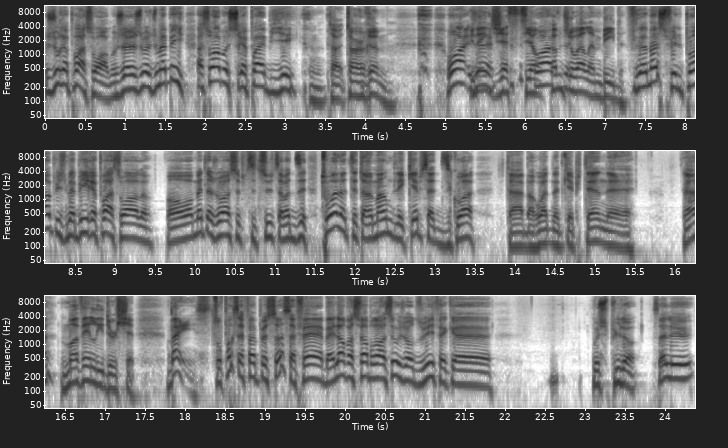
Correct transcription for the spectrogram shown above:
Je jouerai pas à soir. Moi, je, je, je m'habille. À soir, moi, je serai pas habillé. T'as t'as un rhume. Ouais, Une indigestion, Ouais, comme Joel Embiid. Finalement, je file pas, puis je m'habillerai pas à soir, là. On va mettre le joueur substitut. Ça va te dire. Toi, là, t'es un membre de l'équipe, ça te dit quoi? T'es à la barouette, notre capitaine. euh, Hein? Mauvais leadership. Ben, tu trouves pas que ça fait un peu ça? Ça fait, ben là, on va se faire brasser aujourd'hui, fait que... Moi, je suis plus là. Salut!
